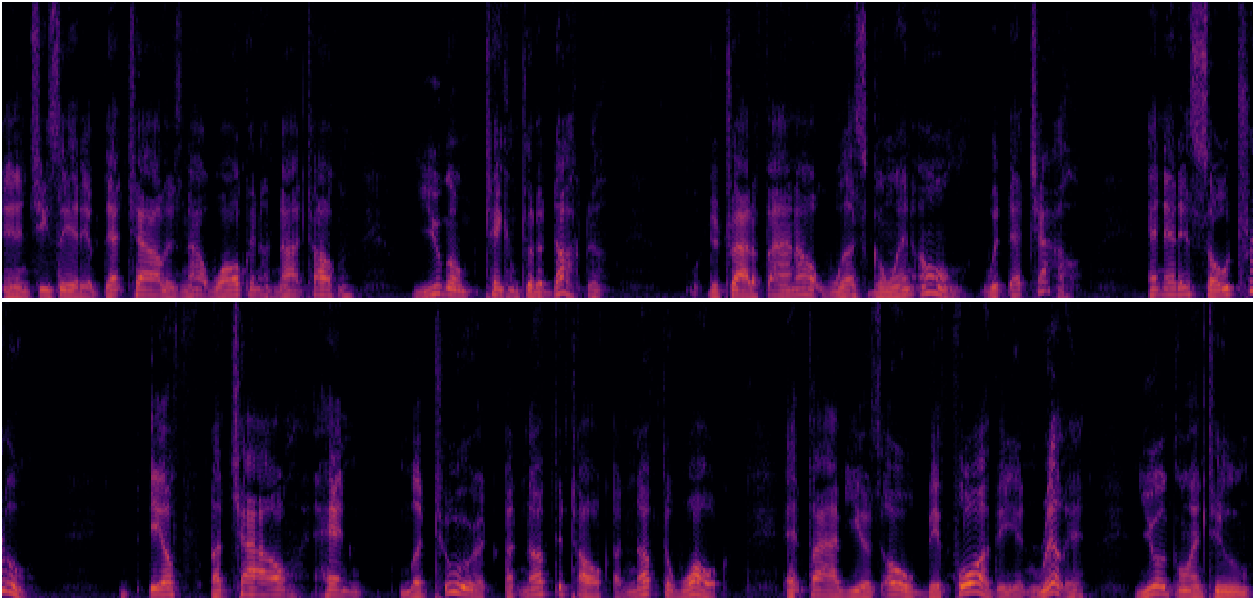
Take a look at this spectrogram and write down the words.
and she said if that child is not walking or not talking, you're going to take them to the doctor to try to find out what's going on with that child. And that is so true. If a child hadn't matured enough to talk, enough to walk at five years old, before then, really, you're going to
